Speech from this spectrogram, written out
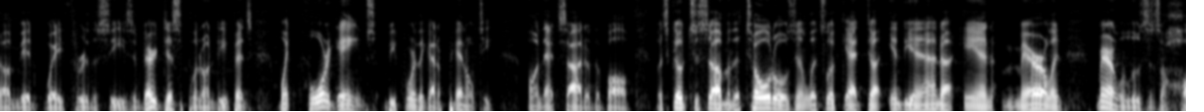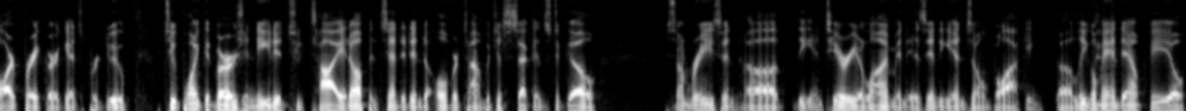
uh, midway through the season. Very disciplined on defense. Went four games before they got a penalty on that side of the ball. Let's go to some of the totals and let's look at uh, Indiana and Maryland. Maryland loses a heartbreaker against Purdue. Two point conversion needed to tie it up and send it into overtime with just seconds to go some reason, uh, the interior lineman is in the end zone blocking. Uh, legal man downfield.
